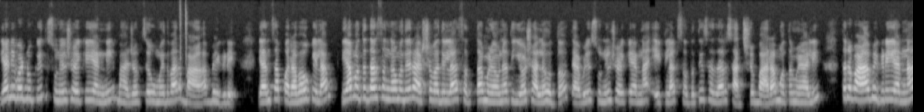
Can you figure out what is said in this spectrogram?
या निवडणुकीत सुनील शेळके यांनी भाजपचे उमेदवार बाळा भेगडे यांचा पराभव केला. या मतदारसंघामध्ये राष्ट्रवादीला सत्ता मिळवण्यात यश आलं होतं. त्यावेळी सुनील शेळके यांना एक लाख सदतीस हजार सातशे बारा मतं मिळाली. तर बाळा भेगडे यांना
